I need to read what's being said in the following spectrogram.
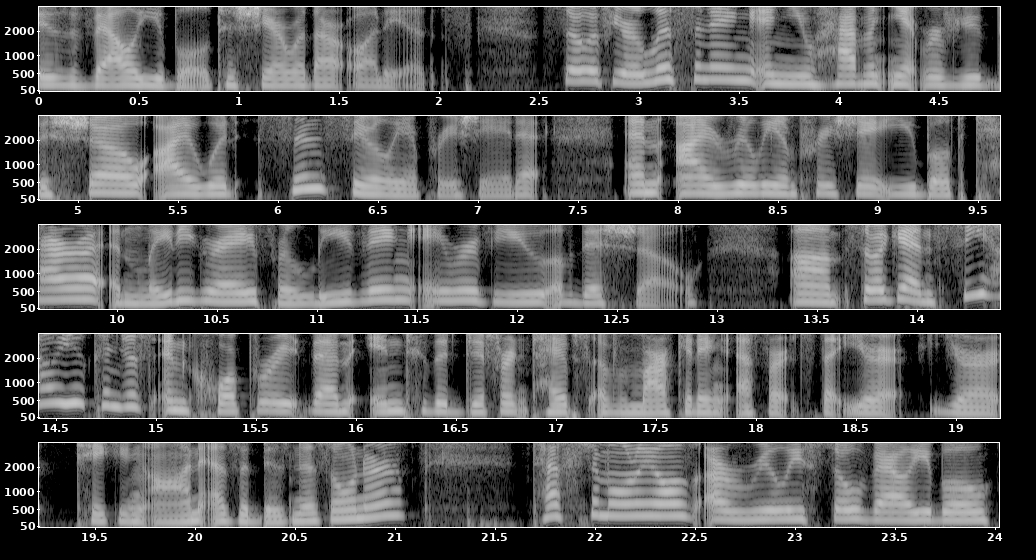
is valuable to share with our audience. So if you're listening and you haven't yet reviewed the show, I would sincerely appreciate it. And I really appreciate you both, Tara and Lady Gray, for leaving a review of this show. Um, so again, see how you can just incorporate them into the different types of marketing efforts that you're you're taking on as a business owner. Testimonials are really so valuable.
